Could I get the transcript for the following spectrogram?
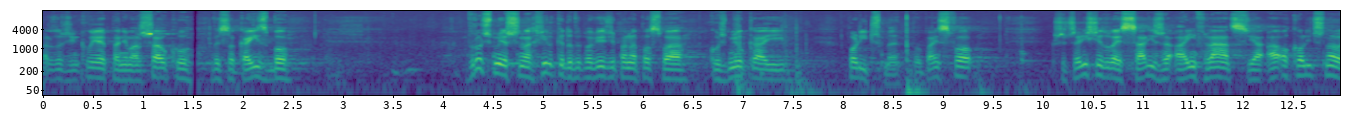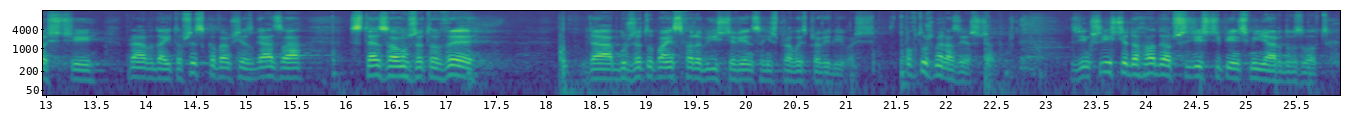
Bardzo dziękuję, panie marszałku, Wysoka Izbo. Wróćmy jeszcze na chwilkę do wypowiedzi pana posła Kuźmiuka i policzmy, bo państwo krzyczeliście tutaj z sali, że a inflacja, a okoliczności, prawda, i to wszystko wam się zgadza z tezą, że to wy dla budżetu państwa robiliście więcej niż Prawo i Sprawiedliwość. Powtórzmy raz jeszcze. Zwiększyliście dochody o 35 miliardów złotych.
